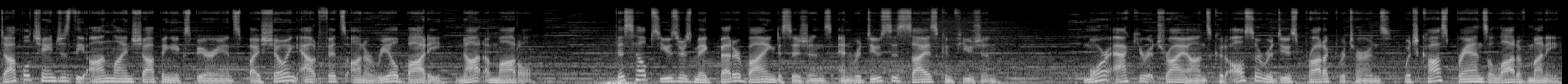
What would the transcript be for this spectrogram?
Doppl changes the online shopping experience by showing outfits on a real body, not a model. This helps users make better buying decisions and reduces size confusion. More accurate try-ons could also reduce product returns, which cost brands a lot of money.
